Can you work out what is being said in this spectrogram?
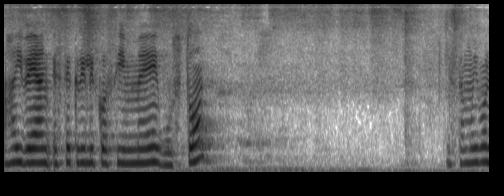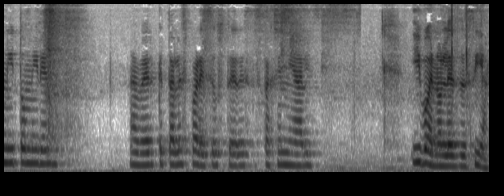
Ay, vean, este acrílico sí me gustó. Está muy bonito, miren. A ver qué tal les parece a ustedes. Está genial. Y bueno, les decía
